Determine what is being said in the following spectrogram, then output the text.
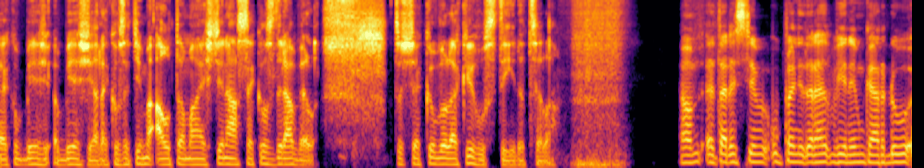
jako běž, a běžel, jako za těma autama ještě nás jako zdravil. Což jako byl taky hustý docela. Mám eh, tady s tím úplně teda v jiném gardu uh,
